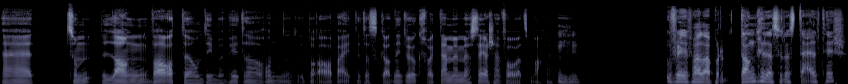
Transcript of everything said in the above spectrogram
äh, zum lang warten und immer wieder und, und überarbeiten. Das geht nicht wirklich. Wegen dem müssen wir sehr schnell vorwärts machen. Mhm. Auf jeden Fall, aber danke, dass du das teilt hast.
